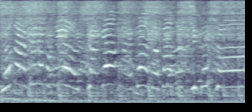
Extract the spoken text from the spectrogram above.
有哪边的朋友想要海报的帮我们举个手。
